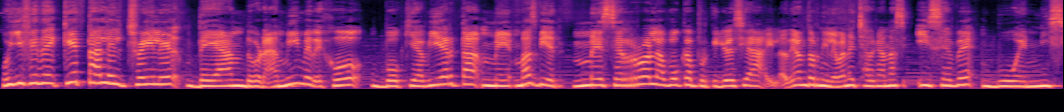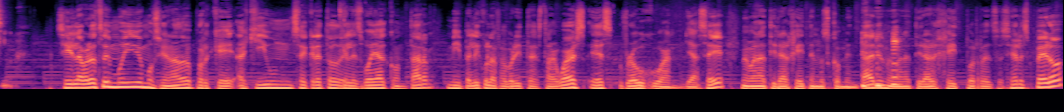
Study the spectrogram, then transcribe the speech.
Oye, Fede, ¿qué tal el trailer de Andor? A mí me dejó boquiabierta, me, más bien, me cerró la boca porque yo decía, ay, la de Andor ni le van a echar ganas y se ve buenísima. Sí, la verdad estoy muy emocionado porque aquí un secreto que les voy a contar, mi película favorita de Star Wars es Rogue One. Ya sé, me van a tirar hate en los comentarios, me van a tirar hate por redes sociales, pero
